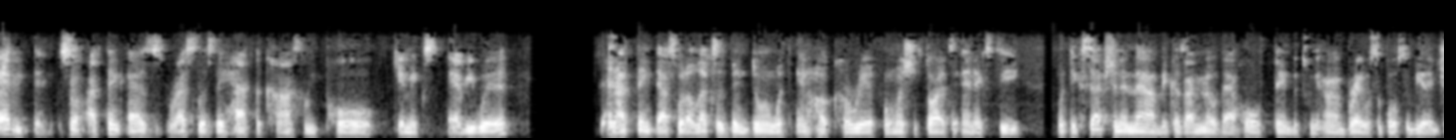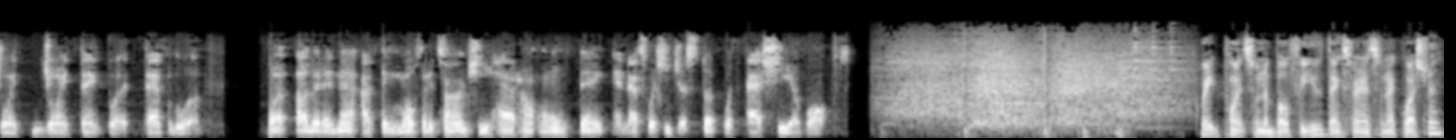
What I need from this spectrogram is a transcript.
everything. So I think as wrestlers, they have to constantly pull gimmicks everywhere. And I think that's what Alexa's been doing within her career from when she started to NXT, with the exception of now, because I know that whole thing between her and Bray was supposed to be a joint joint thing, but that blew up. But other than that, I think most of the time she had her own thing, and that's what she just stuck with as she evolved. Great points from the both of you. Thanks for answering that question.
